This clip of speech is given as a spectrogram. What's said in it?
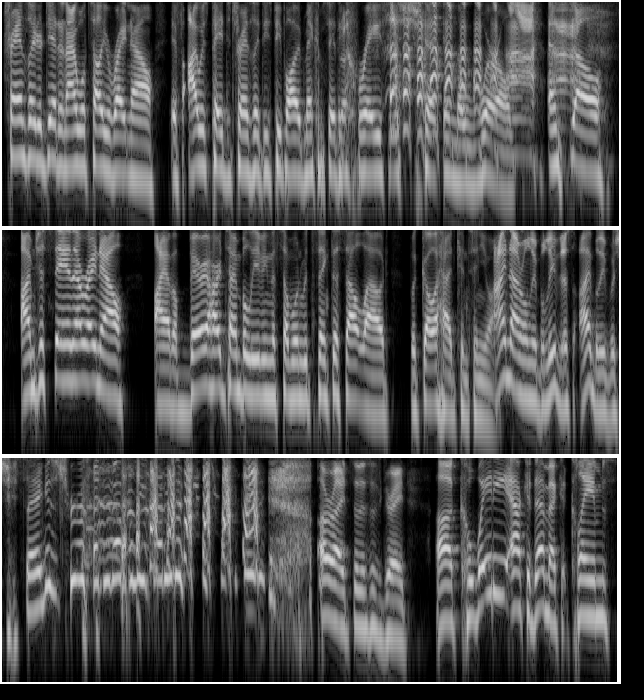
translator did, and I will tell you right now, if I was paid to translate these people, I would make them say the craziest shit in the world. And so I'm just saying that right now. I have a very hard time believing that someone would think this out loud, but go ahead, continue on. I not only believe this, I believe what she's saying is true. I do not believe that either. That's fucking crazy. All right, so this is great. Uh, Kuwaiti academic claims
